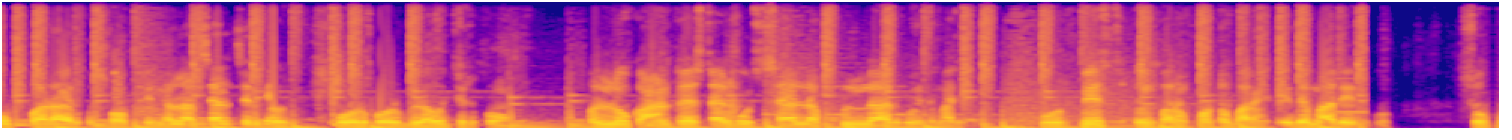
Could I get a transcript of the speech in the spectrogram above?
சூப்பரா இருக்கும் சோப்பு நல்லா சேல்ஸ் இருக்கு. ஒரு கோடு ப்ளவுஸ் இருக்கும். பல்லு கான்ட்ராஸ்டாக இருக்கும். சேல்ல ஃபுல்லா இருக்கும் இது மாதிரி. ஒரு பீஸ் பாருங்கள் ஃபோட்டோ பாருங்கள் இது மாதிரி இருக்கும். சூப்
